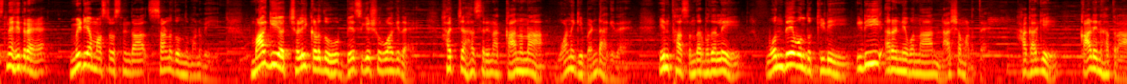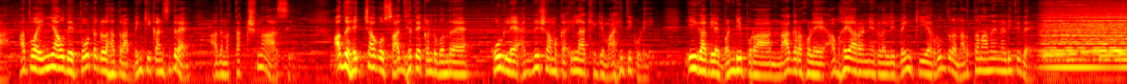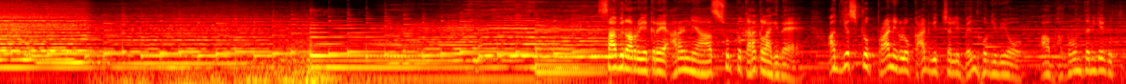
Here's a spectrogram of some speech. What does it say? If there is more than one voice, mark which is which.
Speaker 1: ಸ್ನೇಹಿತರೆ ಮೀಡಿಯಾ ಮಾಸ್ಟರ್ಸ್ನಿಂದ ಸಣ್ಣದೊಂದು ಮನವಿ. ಮಾಗಿಯ ಚಳಿ ಕಳೆದು ಬೇಸಿಗೆ ಶುರುವಾಗಿದೆ. ಹಚ್ಚ ಹಸಿರಿನ ಕಾನನ ಒಣಗಿ ಬೆಂಡಾಗಿದೆ. ಇಂಥ ಸಂದರ್ಭದಲ್ಲಿ ಒಂದೇ ಒಂದು ಕಿಡಿ ಇಡೀ ಅರಣ್ಯವನ್ನು ನಾಶ ಮಾಡುತ್ತೆ. ಹಾಗಾಗಿ ಕಾಡಿನ ಹತ್ರ ಅಥವಾ ಇನ್ಯಾವುದೇ ತೋಟಗಳ ಹತ್ರ ಬೆಂಕಿ ಕಾಣಿಸಿದರೆ ಅದನ್ನು ತಕ್ಷಣ ಆರಿಸಿ. ಅದು ಹೆಚ್ಚಾಗೋ ಸಾಧ್ಯತೆ ಕಂಡು ಬಂದರೆ ಕೂಡಲೇ ಅಗ್ನಿಶಾಮಕ ಇಲಾಖೆಗೆ ಮಾಹಿತಿ ಕೊಡಿ. ಈಗಾಗಲೇ ಬಂಡೀಪುರ, ನಾಗರಹೊಳೆ ಅಭಯಾರಣ್ಯಗಳಲ್ಲಿ ಬೆಂಕಿಯ ರುದ್ರ ನರ್ತನಾನೇ ನಡೀತಿದೆ. ಸಾವಿರಾರು ಎಕರೆ ಅರಣ್ಯ ಸುಟ್ಟು ಕರಕಲಾಗಿದೆ. ಅದೆಷ್ಟು ಪ್ರಾಣಿಗಳು ಕಾಡ್ಗಿಚ್ಚಲ್ಲಿ ಬೆಂದು ಹೋಗಿವೆಯೋ ಆ ಭಗವಂತನಿಗೆ ಗೊತ್ತು.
